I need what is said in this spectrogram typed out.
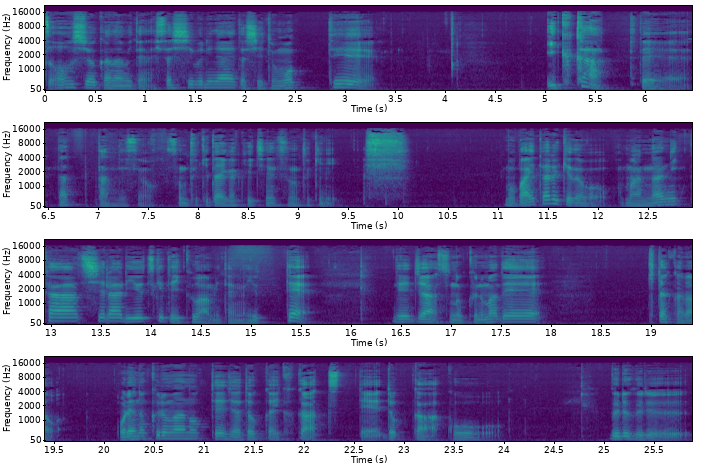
どうしようかな、みたいな、久しぶりに会えたし、と思って、行くかってなったんですよ。その時、大学1年生の時に。もうバイトあるけど、まあ何かしら理由つけていくわ、みたいな言って、で、じゃあその車で来たから、俺の車乗って、じゃあどっか行くか、っつって、どっかこう、ぐるぐる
